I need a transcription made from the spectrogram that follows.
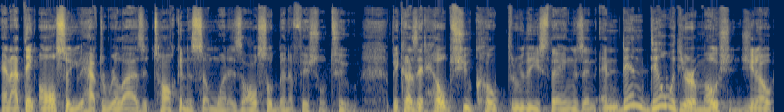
And I think also you have to realize that talking to someone is also beneficial too, because it helps you cope through these things and, and then deal with your emotions. You know,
